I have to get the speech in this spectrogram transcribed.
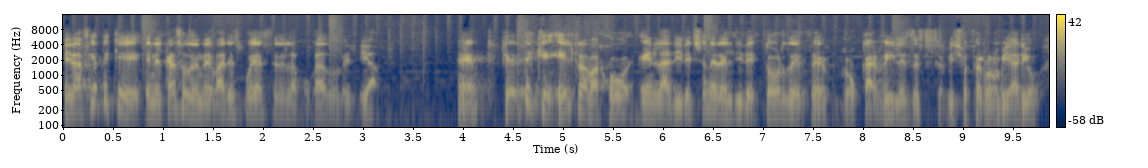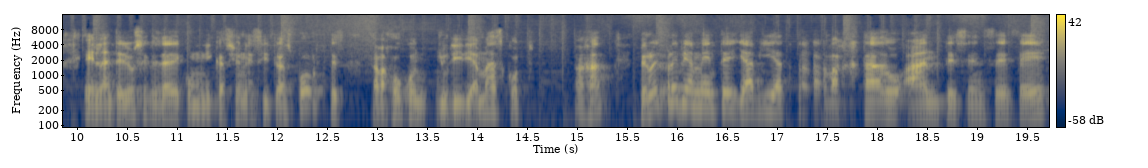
Mira, fíjate que en el caso de Nevares voy a ser el abogado del diablo. ¿eh? Fíjate que él trabajó en la dirección, era el director de ferrocarriles, de servicio ferroviario, en la anterior Secretaría de Comunicaciones y Transportes. Trabajó con Yuridia Mascot. Ajá. Pero él previamente ya había trabajado antes en CFE,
